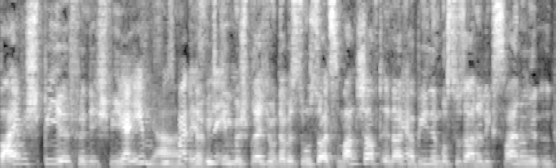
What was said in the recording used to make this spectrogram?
beim Spiel, finde ich schwierig. Ja, eben. Fußball in ist einer wichtigen eine Emo- Besprechung. Da bist du, musst du als Mannschaft in der. Kabine, musst du sagen, du liegst 2-0 hinten.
